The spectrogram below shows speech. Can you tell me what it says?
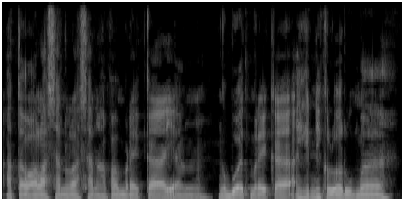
atau alasan-alasan apa mereka yang ngebuat mereka akhirnya keluar rumah.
